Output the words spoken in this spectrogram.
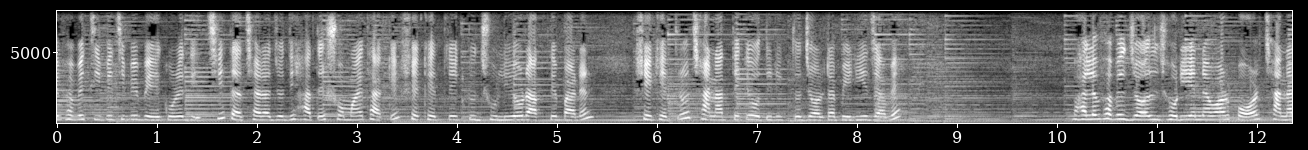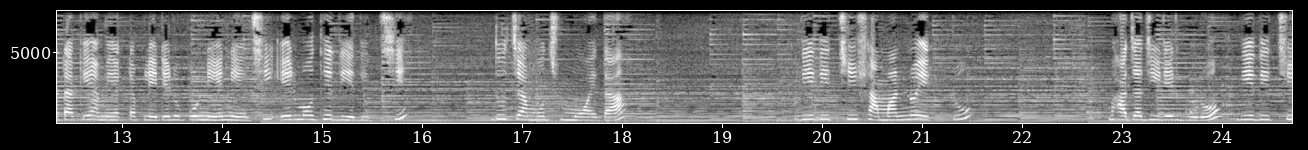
এভাবে চিপে চিপে বের করে দিচ্ছি। তাছাড়া যদি হাতে সময় থাকে, সেক্ষেত্রে একটু ঝুলিয়েও রাখতে পারেন। সেক্ষেত্রেও ছানার থেকে অতিরিক্ত জলটা বেরিয়ে যাবে। ভালোভাবে জল ঝরিয়ে নেওয়ার পর ছানাটাকে আমি একটা প্লেটের উপর নিয়ে নিয়েছি। এর মধ্যে দিয়ে দিচ্ছি দু চামচ ময়দা। দিয়ে দিচ্ছি সামান্য একটু ভাজা জিরের গুঁড়ো। দিয়ে দিচ্ছি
